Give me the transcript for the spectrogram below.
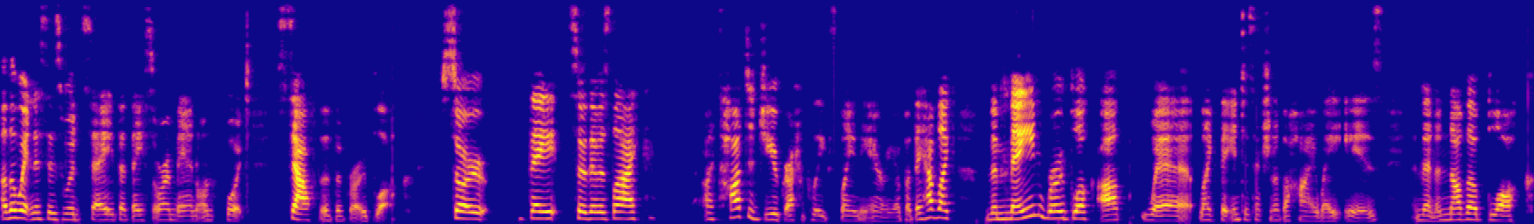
Other witnesses would say that they saw a man on foot south of the roadblock. So they, so there was like, it's hard to geographically explain the area, but they have like the main roadblock up where like the intersection of the highway is, and then another block,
